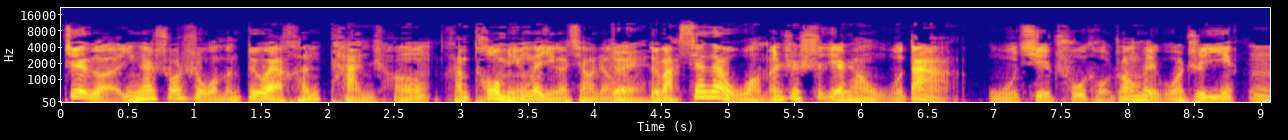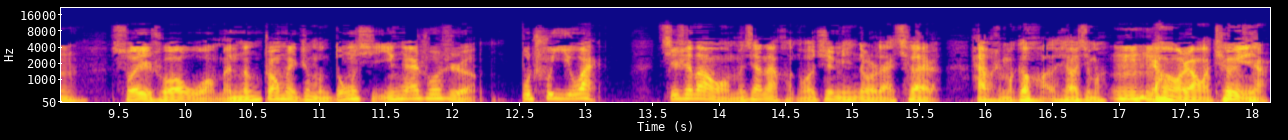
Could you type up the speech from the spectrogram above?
这个应该说是我们对外很坦诚、很透明的一个象征，对对吧？现在我们是世界上五大武器出口装备国之一，嗯，所以说我们能装备这么东西，应该说是不出意外。其实呢，我们现在很多居民都是在期待着，还有什么更好的消息吗？嗯，然后让我听一下，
